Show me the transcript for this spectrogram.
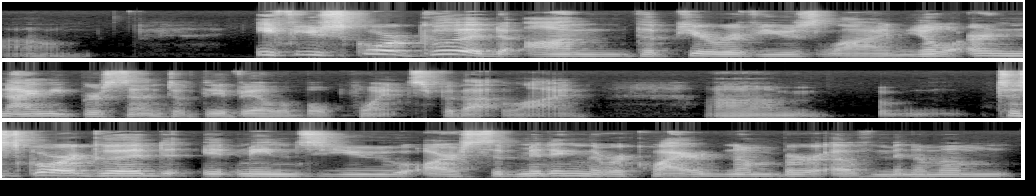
Um, if you score good on the peer reviews line, you'll earn 90% of the available points for that line. Um, to score good, it means you are submitting the required number of minimum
